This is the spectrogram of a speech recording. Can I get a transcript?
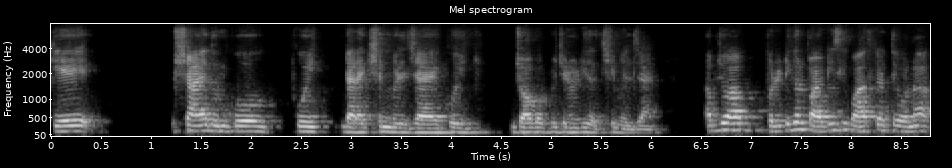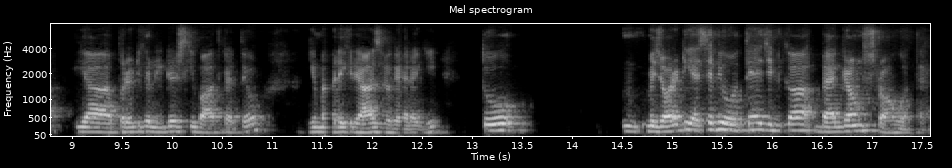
کہ شاید ان کو کوئی ڈائریکشن مل جائے، کوئی جاب اپرچونیٹیز اچھی مل جائیں۔ اب جو آپ پولیٹیکل پارٹیز کی بات کرتے ہو نا یا پولیٹیکل لیڈرس کی بات کرتے ہو، یہ ملک ریاض وغیرہ کی، تو میجورٹی ایسے بھی ہوتے ہیں جن کا بیک گراؤنڈ اسٹرانگ ہوتا ہے۔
